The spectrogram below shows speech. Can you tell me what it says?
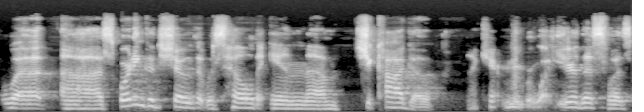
what uh, sporting goods show that was held in um, Chicago. I can't remember what year this was,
